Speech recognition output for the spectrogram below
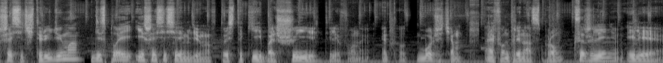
6,4 дюйма дисплей и 6,7 дюймов. То есть такие большие телефоны. Это вот больше, чем iPhone 13 Pro, к сожалению, или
